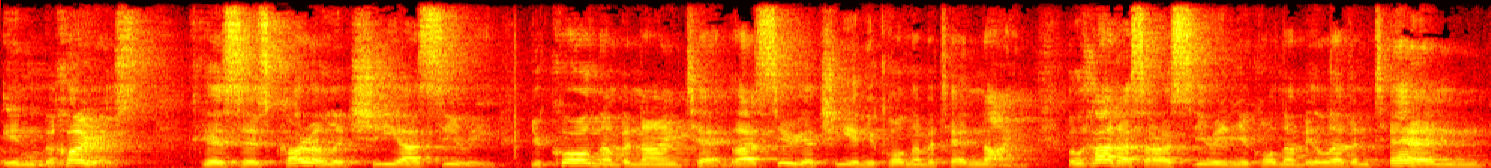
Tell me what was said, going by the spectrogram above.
in Bechoros. Because there's Kara Chi Asiri. You call number 9, 10. Last Asiri Chi and you call number 10, 9. Well, Chadas are Asiri and you call number 11, 10.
